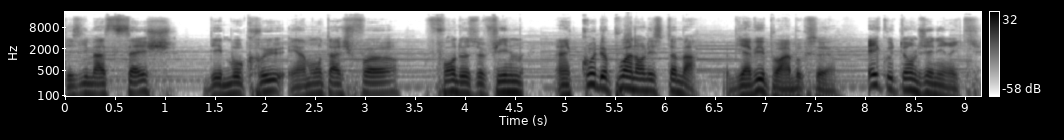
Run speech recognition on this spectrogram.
des images sèches, des mots crus et un montage fort font de ce film un coup de poing dans l'estomac. Bien vu pour un boxeur. Écoutons le générique.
